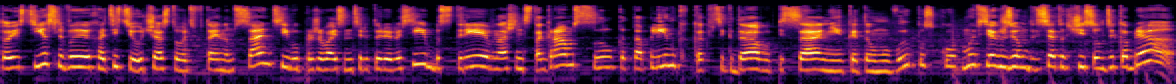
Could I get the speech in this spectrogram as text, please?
То есть, если вы хотите участвовать в Тайном Санте и вы проживаете на территории России, быстрее в наш Инстаграм, ссылка топлинк, как всегда, в описании к этому выпуску. Мы всех ждем до 10 чисел декабря,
